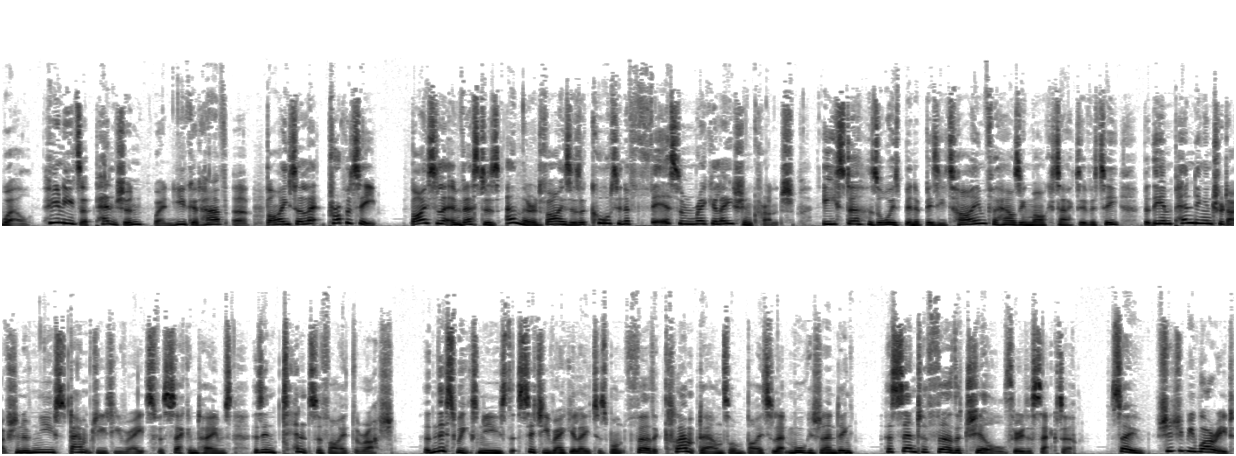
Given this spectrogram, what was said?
Well, who needs a pension when you could have a buy to let property? Buy to let investors and their advisors are caught in a fearsome regulation crunch. Easter has always been a busy time for housing market activity, but the impending introduction of new stamp duty rates for second homes has intensified the rush. And this week's news that city regulators want further clampdowns on buy to let mortgage lending has sent a further chill through the sector. So, should you be worried?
